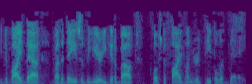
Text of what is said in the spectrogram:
You divide that by the days of the year, you get about close to 500 people a day.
